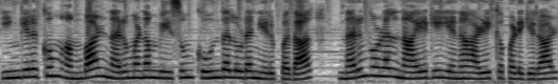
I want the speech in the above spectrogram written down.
இங்கிருக்கும் அம்பாள் நறுமணம் வீசும் கூந்தலுடன் இருப்பதால் நறுங்குழல் நாயகி என அழைக்கப்படுகிறாள்.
